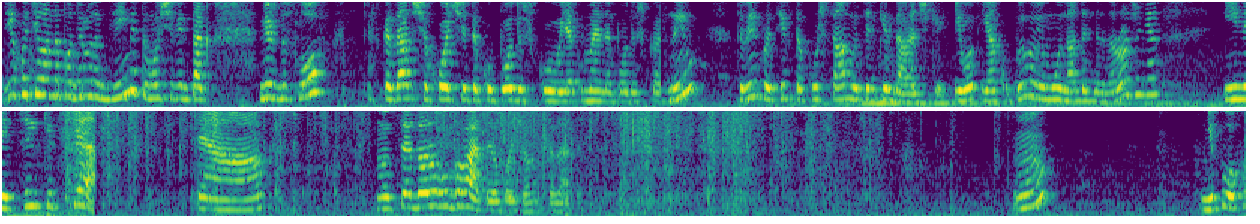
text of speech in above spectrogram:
я хотіла на подарунок Дімі, тому що він так між слов сказав, що хоче таку подушку, як в мене подушка з ним, то він хотів таку ж саму, тільки з дарочки. І от я купила йому на день народження. І не тільки це. Так. Ну, це дорого багато, я хочу вам сказати. М? Неплохо.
